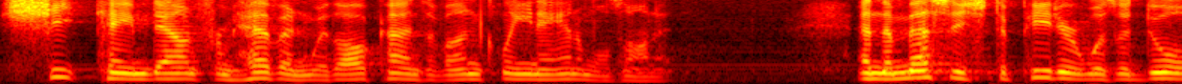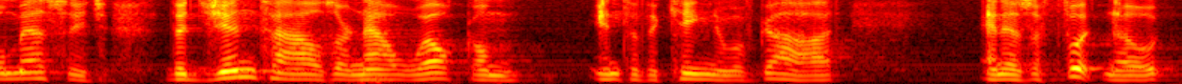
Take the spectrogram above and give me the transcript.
sheet came down from heaven with all kinds of unclean animals on it. And the message to Peter was a dual message. The Gentiles are now welcome into the kingdom of God, and as a footnote,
